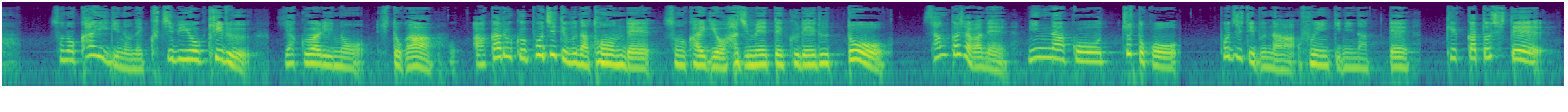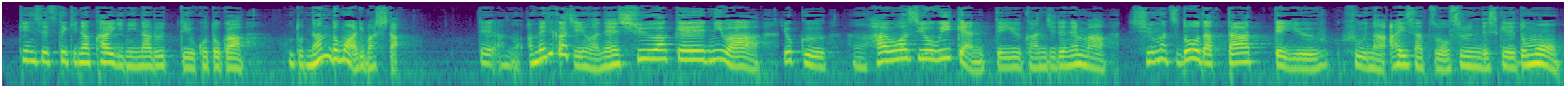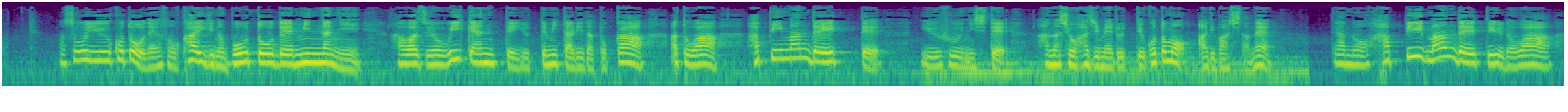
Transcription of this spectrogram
その会議のね口火を切る役割の人が明るくポジティブなトーンでその会議を始めてくれると参加者がねみんなこうちょっとこうポジティブな雰囲気になって結果として建設的な会議になるっていうことが本当何度もありましたであのアメリカ人はね週明けにはよく「How was your weekend?」っていう感じでね、まあ、週末どうだった？っていう風な挨拶をするんですけれどもそういうことをねその会議の冒頭でみんなに「How was your weekend?」って言ってみたりだとかあとは「Happy Monday」っていう風にして話を始めるっていうこともありましたねであの「Happy Monday」っていうのは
